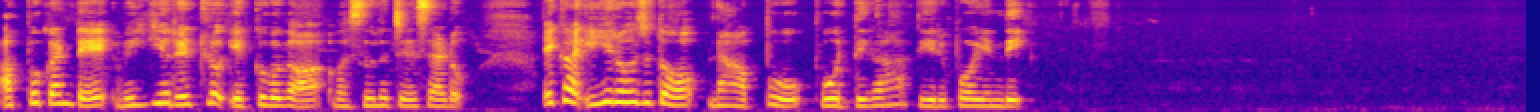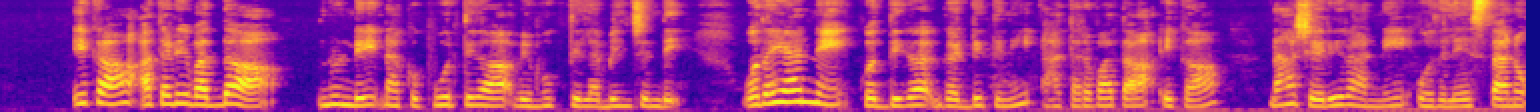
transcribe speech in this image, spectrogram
అప్పు కంటే వెయ్యి రెట్లు ఎక్కువగా వసూలు చేశాడు. ఇక ఈ రోజుతో నా అప్పు పూర్తిగా తీరిపోయింది. ఇక అతడి వద్ద నుండి నాకు పూర్తిగా విముక్తి లభించింది. ఉదయాన్నే కొద్దిగా గడ్డి తిని ఆ తర్వాత ఇక నా శరీరాన్ని వదిలేస్తాను.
